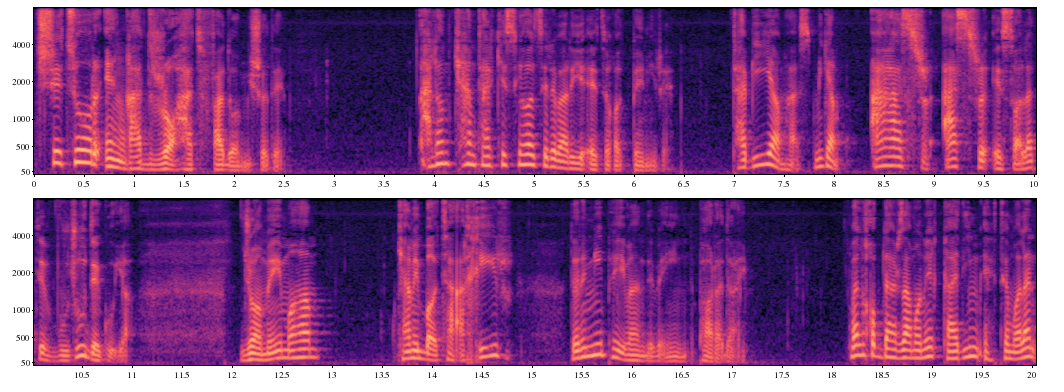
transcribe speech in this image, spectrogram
چطور انقدر راحت فدا می شده الان کمتر کسی حاضره برای اعتقاد بمیره. طبیعی هم هست. میگم عصر عصر اصالت وجود گویا. جامعه ما هم کمی با تأخیر داره میپیونده به این پارادایم. ولی خب در زمانه قدیم احتمالا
